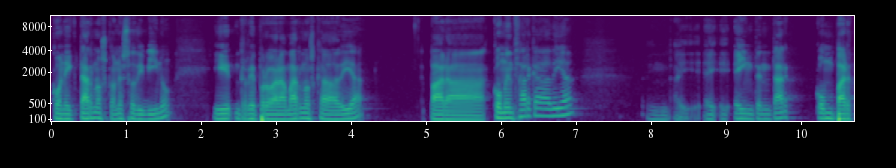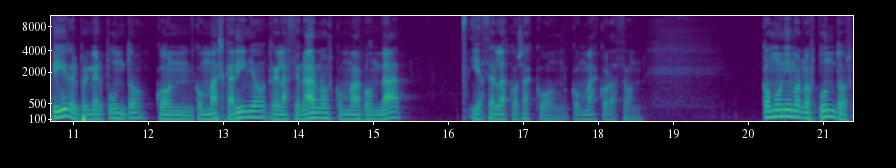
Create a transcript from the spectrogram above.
conectarnos con eso divino y reprogramarnos cada día para comenzar cada día e, e, e intentar compartir el primer punto con, más cariño, relacionarnos con más bondad y hacer las cosas con más corazón. ¿Cómo unimos los puntos?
